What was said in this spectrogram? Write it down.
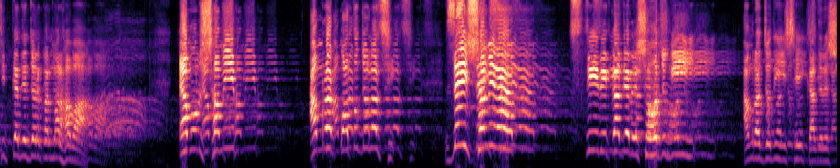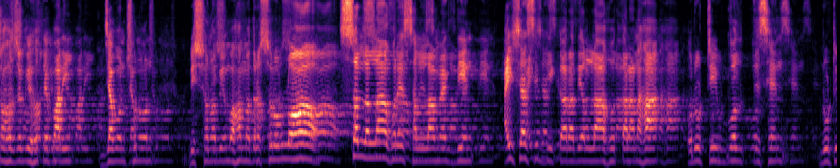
চিৎকার জোরে কর মারহাবা। এমন স্বামী আমরা কতজন আছি? যেই স্বামীরা স্ত্রীর কাজের সহযোগী আমরা যদি সেই কাজের সহযোগী হতে পারি যেমন শুনুন বিশ্বনবী মোহাম্মদ রসুল্লাহ সাল্লাহ সাল্লাম একদিন আইসা সিদ্দিকা রুটি বলতেছেন, রুটি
